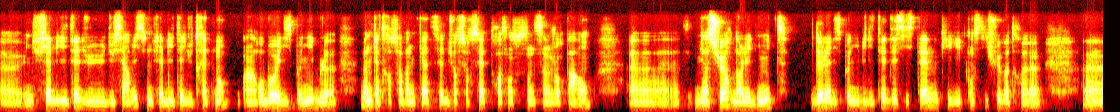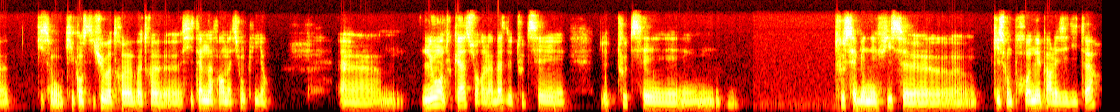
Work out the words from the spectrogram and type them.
une fiabilité du, du, service, une fiabilité du traitement. Un robot est disponible 24 heures sur 24, 7 jours sur 7, 365 jours par an, euh, bien sûr dans les limites de la disponibilité des systèmes qui constituent votre euh, qui sont qui constituent votre votre système d'information client. Euh, nous, en tout cas, sur la base de toutes ces de toutes ces tous ces bénéfices euh, qui sont prônés par les éditeurs, euh,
